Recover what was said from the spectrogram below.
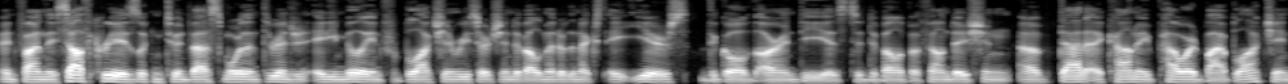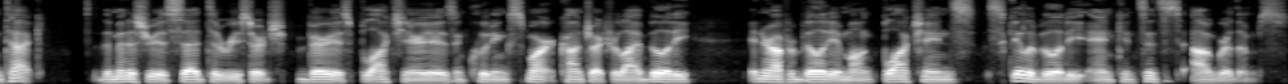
And finally, South Korea is looking to invest more than 380 million for blockchain research and development over the next 8 years. The goal of the R&D is to develop a foundation of data economy powered by blockchain tech. The ministry is said to research various blockchain areas including smart contract reliability, interoperability among blockchains, scalability, and consensus algorithms.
